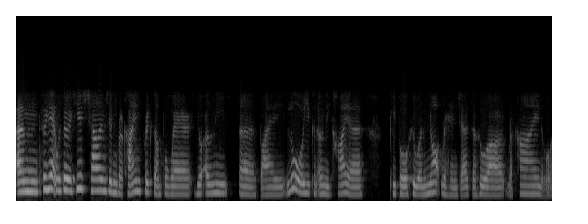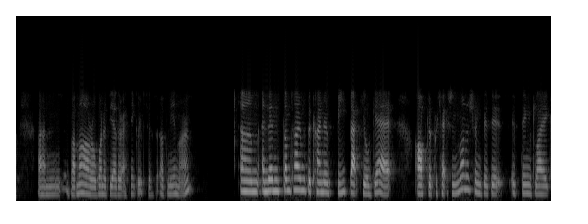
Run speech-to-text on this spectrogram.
Um, so yeah, it was a huge challenge in Rakhine, for example, where you're only uh, by law you can only hire people who are not Rohingya, so who are Rakhine or um, Bamar or one of the other ethnic groups of, of Myanmar. Um, and then sometimes the kind of feedback you'll get after protection monitoring visits is things like,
